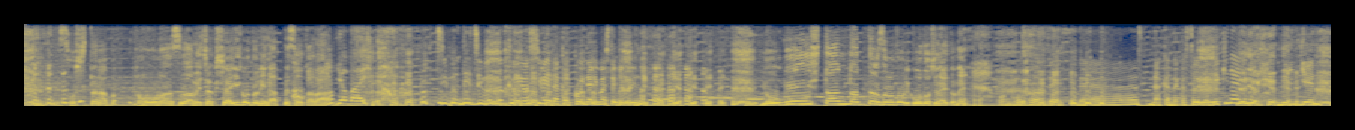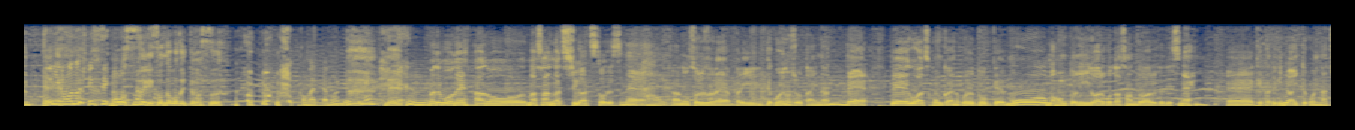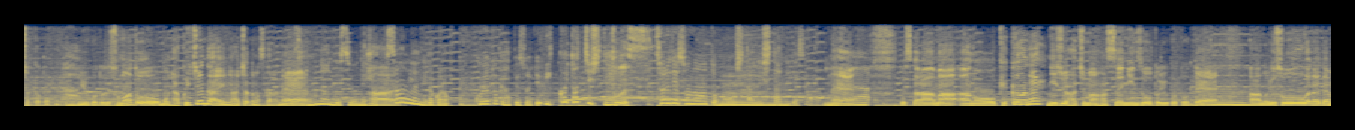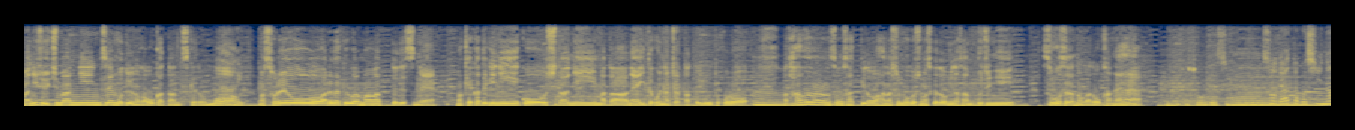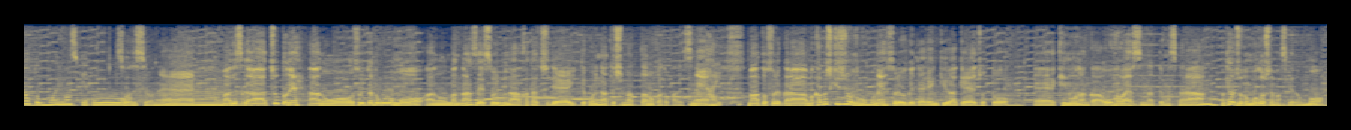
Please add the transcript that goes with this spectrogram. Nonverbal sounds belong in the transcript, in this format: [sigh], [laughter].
そしたらパフォーマンスはめちゃくちゃいいことになってそうかな？やばい。[laughs] 自分で自分の首を絞めた格好になりましたけど今。いやいやいや予言したんだったらその通り行動しないとね。本当そうですね。なかなかそれができないのが人間というものですよ。もうすでにそんなこと言ってます？[laughs] 困ったもんですね。ね。まあでもねあのまあ3月4月とですね、はい、あのそれぞれやっぱり行ってこいの状態になって、うん、で5月今回の雇用統計もまあ本当に2度あることは3度あるでですね、うん、えー、結果的には行ってこいになっちゃったということで、はい、その後もう101円台に入っちゃってますからね。そうなんですよね。103円にだから雇用統計発表されて1回タッチしてそうです。それでその後も下に下にですからね。ね。ですからまああの結果がね28万8000人増ということで、あの予想が大体まあ21万人前後というのが多かったんですけども、はい、まあ、それをあれだけ上回ってですね、まあ、結果的にこう下にまたね、いてこになっちゃったというところ、まあ、多分そのさっきの話に戻しますけど、皆さん無事に過ごせたのかどうかね。そうですね。そうであってほしいなと思いますけど。そうですよね。まあですから、ちょっとね、あの、そういったところも、あの、まあなぜそういうふうな形で行ってこいになってしまったのかとかですね。はい。まああとそれから、まあ株式市場の方もね、それを受けて連休明け、ちょっと、えー、昨日なんか大幅安になってますから、うん、まあ、今日はちょっと戻してますけども、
